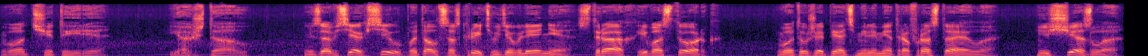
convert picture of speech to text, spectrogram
Вот четыре. Я ждал. Изо всех сил пытался скрыть удивление, страх и восторг. Вот уже пять миллиметров растаяло. Исчезло.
